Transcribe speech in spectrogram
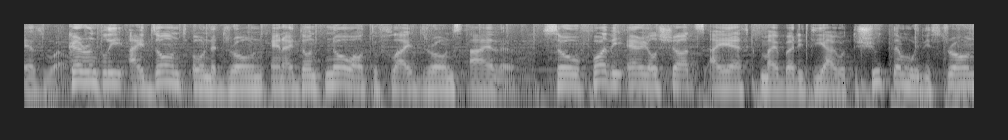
as well. Currently I don't own a drone and I don't know how to fly drones either. So for the aerial shots I asked my buddy Tiago to shoot them with his drone,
